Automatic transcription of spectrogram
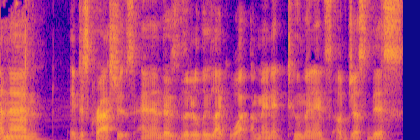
And then it just crashes. And then there's literally like what, a minute, two minutes of just this.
